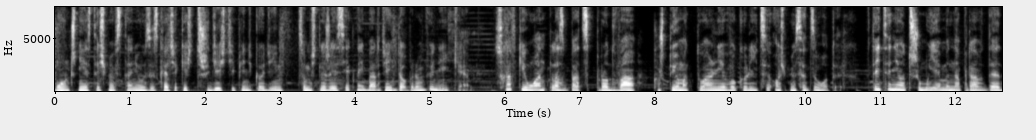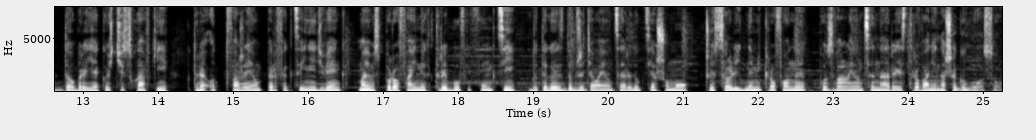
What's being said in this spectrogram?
łącznie jesteśmy w stanie uzyskać jakieś 35 godzin, co myślę, że jest jak najbardziej dobrym wynikiem. Słuchawki OnePlus Buds Pro 2 kosztują aktualnie w okolicy 800 zł. W tej cenie otrzymujemy naprawdę dobrej jakości słuchawki, które odtwarzają perfekcyjnie dźwięk, mają sporo fajnych trybów i funkcji, do tego jest dobrze działająca redukcja szumu, czy solidne mikrofony pozwalające na rejestrowanie naszego głosu.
